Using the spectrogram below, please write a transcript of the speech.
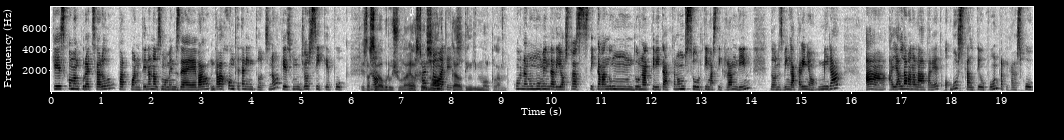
que és com encoratjar-ho per quan tenen els moments de, de bajón que tenim tots, no? que és un jo sí que puc. És la no? seva brúixola, eh? el seu Això nord, mateix. que el tinguin molt clar. quan en un moment de dir, ostres, estic davant d'un- d'una activitat que no em surt i m'estic rendint, doncs vinga, carinyo, mira a, allà al davant a la paret, o busca el teu punt, perquè cadascú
